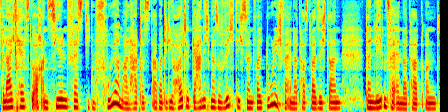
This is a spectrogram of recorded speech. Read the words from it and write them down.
Vielleicht hältst du auch an Zielen fest, die du früher mal hattest, aber die dir heute gar nicht mehr so wichtig sind, weil du dich verändert hast, weil sich dein, dein Leben verändert hat und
